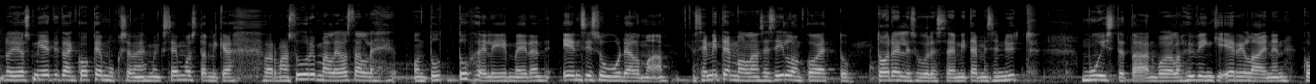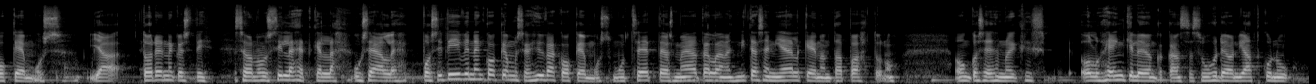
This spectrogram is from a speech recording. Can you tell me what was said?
No jos mietitään kokemuksena esimerkiksi semmoista, mikä varmaan suurimmalle osalle on tuttu, eli meidän ensisuudelmaa. Se, miten me ollaan se silloin koettu todellisuudessa ja miten me se nyt muistetaan, voi olla hyvinkin erilainen kokemus. Ja todennäköisesti se on ollut sillä hetkellä usealle positiivinen kokemus ja hyvä kokemus, mutta se, että jos me ajatellaan, että mitä sen jälkeen on tapahtunut, onko se esimerkiksi ollut henkilö, jonka kanssa suhde on jatkunut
